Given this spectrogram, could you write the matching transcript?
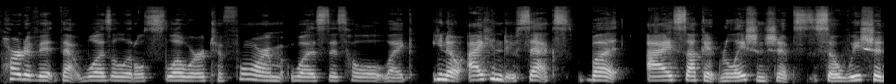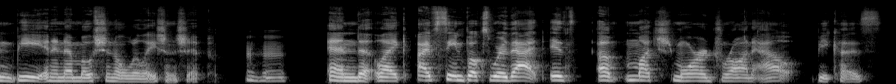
part of it that was a little slower to form was this whole like, you know, I can do sex, but I suck at relationships, so we shouldn't be in an emotional relationship. Mm-hmm. And like, I've seen books where that is a much more drawn out because,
